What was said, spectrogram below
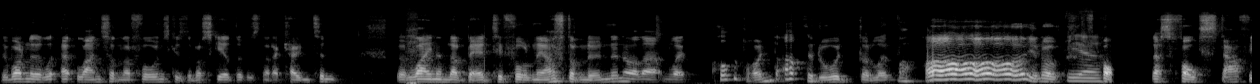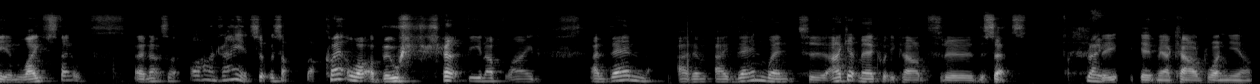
They weren't at answering their phones because they were scared it was their accountant. They're lying in their bed till four in the afternoon and all that. I'm like, hold on, but up the road, they're like, oh, you know, Yeah. this Falstaffian lifestyle. And that's like, oh, right. So it was quite a lot of bullshit being applied. And then I then went to, I get my equity card through the Citz. Right. They gave me a card one year.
